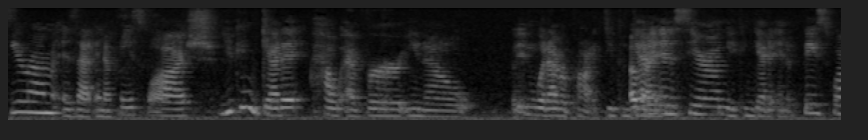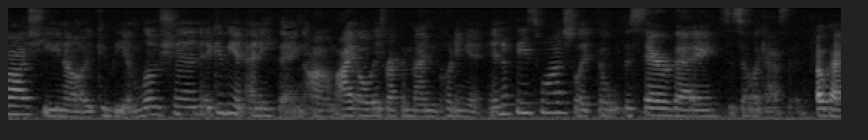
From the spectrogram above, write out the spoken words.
serum? Is that in a face wash? You can get it however, you know, in whatever product. You can get it in a serum, you can get it in a face wash, you know, it can be in lotion, it can be in anything. Um, I always recommend putting it in a face wash, like the the CeraVe salicylic acid. Okay.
